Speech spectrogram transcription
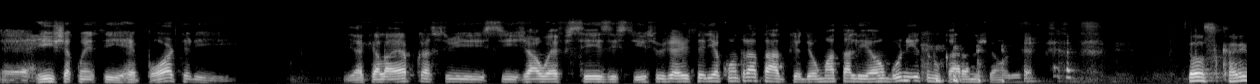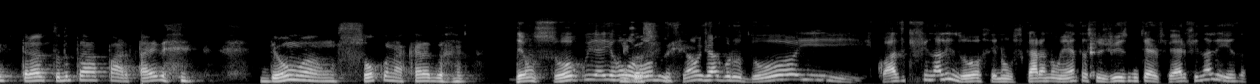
é, rixa com esse repórter e, e aquela época, se, se já o UFC existisse, o Jair seria contratado, porque deu um matalhão bonito no cara no chão. Então, os caras entraram tudo pra apartar e deu uma, um soco na cara do, Deu um soco e aí rolou no chão, já grudou e quase que finalizou. Se não, os caras não entram, se o juiz não interfere, finaliza.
